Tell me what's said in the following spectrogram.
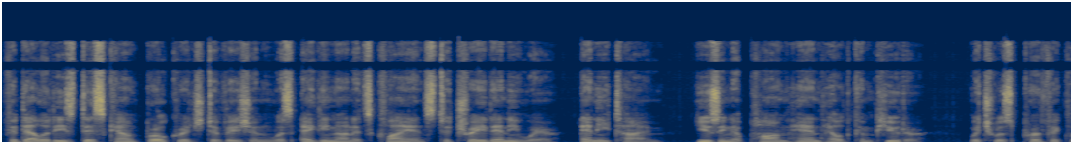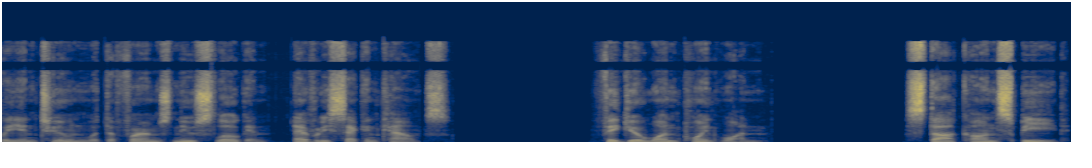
Fidelity's discount brokerage division was egging on its clients to trade anywhere, anytime, using a Palm handheld computer, which was perfectly in tune with the firm's new slogan, Every Second Counts. Figure 1.1 Stock on Speed.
